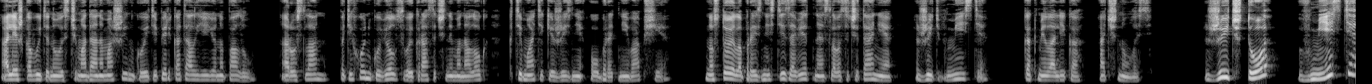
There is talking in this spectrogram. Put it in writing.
Олежка вытянул из чемодана машинку и теперь катал ее на полу. А Руслан потихоньку вел свой красочный монолог к тематике жизни оборотней вообще. Но стоило произнести заветное словосочетание «жить вместе», как Милолика очнулась. «Жить что?» Вместе?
